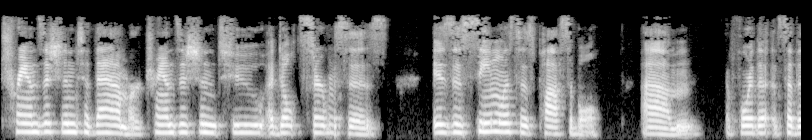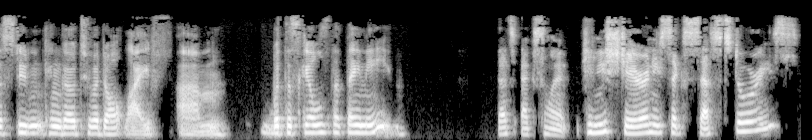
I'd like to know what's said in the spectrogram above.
transition to them or transition to adult services is as seamless as possible um, for the so the student can go to adult life um, with the skills that they need. That's excellent. Can you share any success stories?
